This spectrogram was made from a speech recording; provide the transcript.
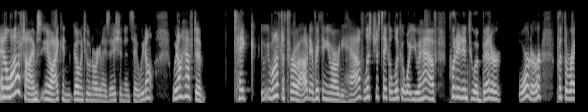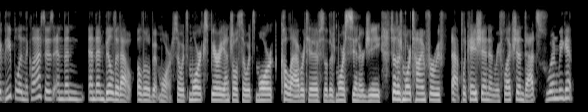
And a lot of times, you know, I can go into an organization and say we don't we don't have to take we don't have to throw out everything you already have. Let's just take a look at what you have, put it into a better order, put the right people in the classes and then and then build it out a little bit more. So it's more experiential, so it's more collaborative, so there's more synergy, so there's more time for ref- application and reflection. That's when we get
